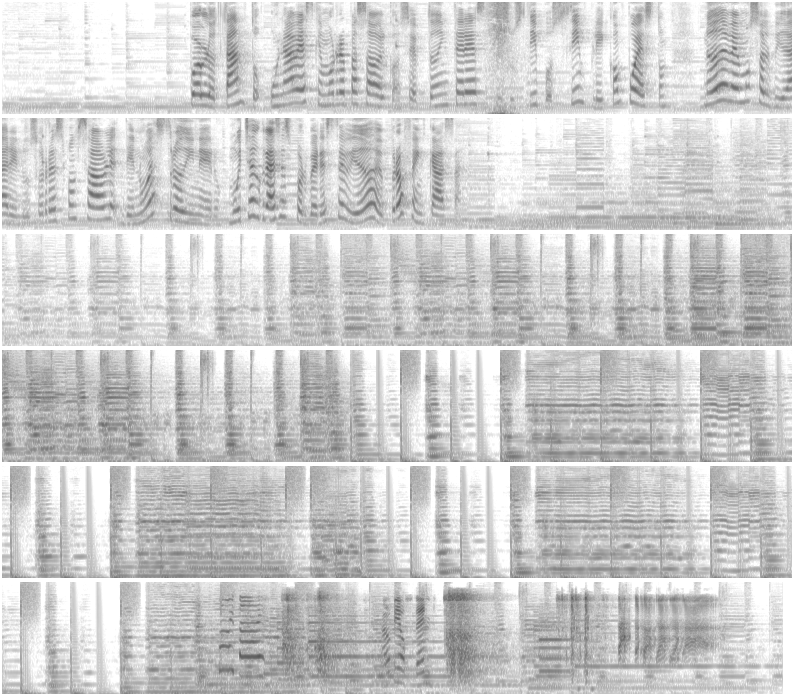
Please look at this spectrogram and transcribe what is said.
Por lo tanto, una vez que hemos repasado el concepto de interés y sus tipos simple y compuesto, no debemos olvidar el uso responsable de nuestro dinero. Muchas gracias por ver este video de Profe en Casa.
